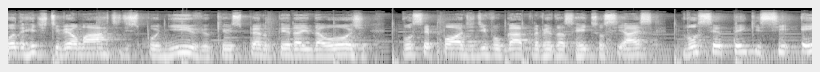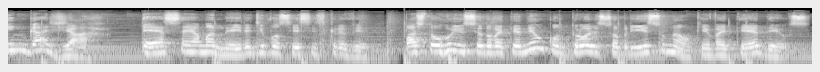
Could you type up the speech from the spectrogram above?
Quando a gente tiver uma arte disponível, que eu espero ter ainda hoje, você pode divulgar através das redes sociais. Você tem que se engajar. Essa é a maneira de você se inscrever. Pastor Rui, senhor não vai ter nenhum controle sobre isso? Não. Quem vai ter é Deus,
